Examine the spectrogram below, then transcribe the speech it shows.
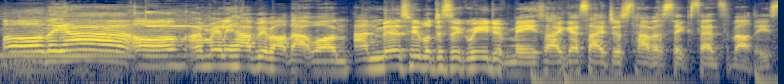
Oh, they are. Oh, I'm really happy about that one. And most people disagreed with me, so I guess I just have a sixth sense about these.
